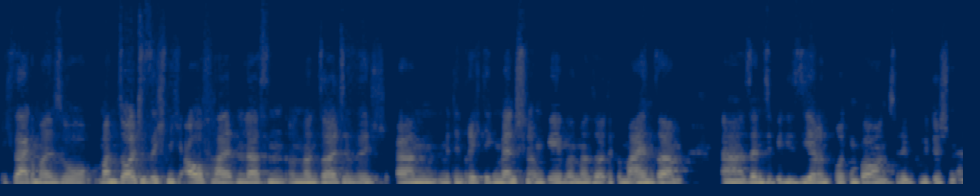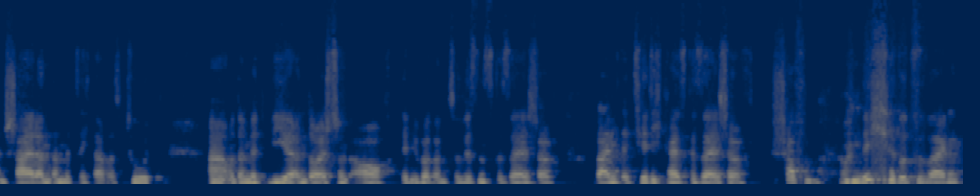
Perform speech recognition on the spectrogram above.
ich sage mal so, man sollte sich nicht aufhalten lassen und man sollte sich ähm, mit den richtigen Menschen umgeben und man sollte gemeinsam äh, sensibilisieren und Brücken bauen zu den politischen Entscheidern, damit sich da was tut. Äh, und damit wir in Deutschland auch den Übergang zur Wissensgesellschaft oder eigentlich der Tätigkeitsgesellschaft schaffen und nicht sozusagen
